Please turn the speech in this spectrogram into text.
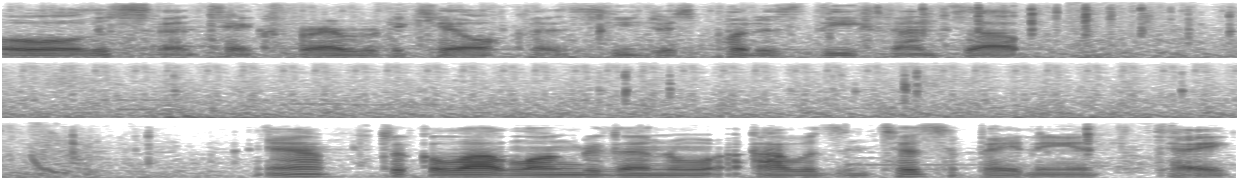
Oh, this is going to take forever to kill because he just put his defense up. Yeah, took a lot longer than I was anticipating it to take.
